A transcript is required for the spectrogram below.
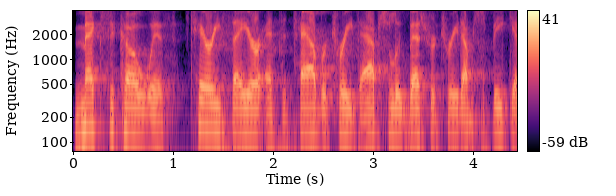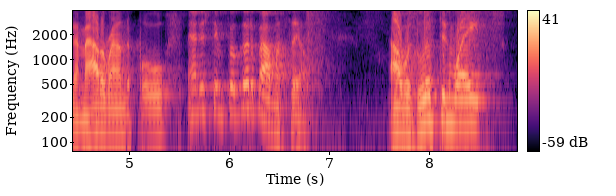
Mexico with Terry Thayer at the Tab Retreat, the absolute best retreat. I'm speaking. I'm out around the pool. Man, I just didn't feel good about myself. I was lifting weights,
